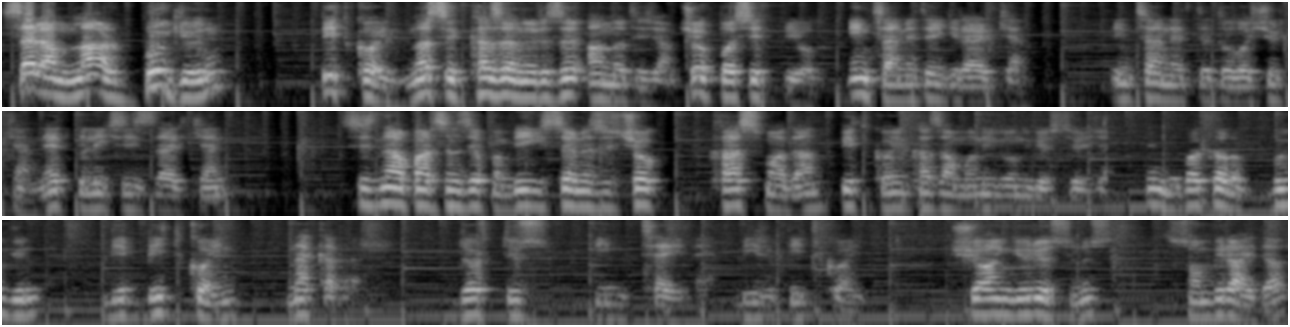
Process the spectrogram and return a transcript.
Selamlar. Bugün Bitcoin nasıl kazanırızı anlatacağım. Çok basit bir yol. İnternete girerken, internette dolaşırken, Netflix izlerken siz ne yaparsanız yapın. Bilgisayarınızı çok kasmadan Bitcoin kazanmanın yolunu göstereceğim. Şimdi bakalım bugün bir Bitcoin ne kadar? 400 bin TL bir Bitcoin. Şu an görüyorsunuz son bir ayda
